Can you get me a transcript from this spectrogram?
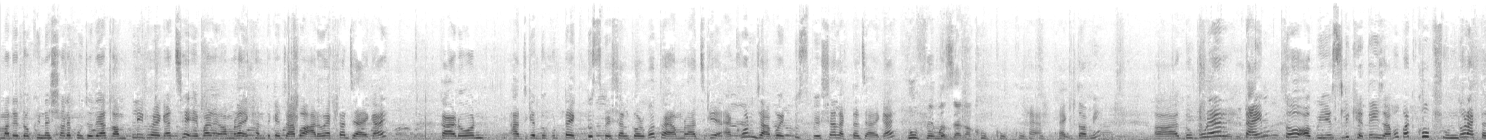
আমাদের দক্ষিণেশ্বরে পুজো দেওয়া কমপ্লিট হয়ে গেছে। এবার আমরা এখান থেকে যাব আরও একটা জায়গায়। কারণ আজকে দুপুরটা একটু স্পেশাল করব তাই আমরা আজকে এখন যাব একটু স্পেশাল একটা জায়গায়। খুব ফেমাস জায়গা খুব খুব খুব হ্যাঁ একদমই। দুপুরের টাইম তো অবভিয়াসলি খেতেই যাব বাট খুব সুন্দর একটা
